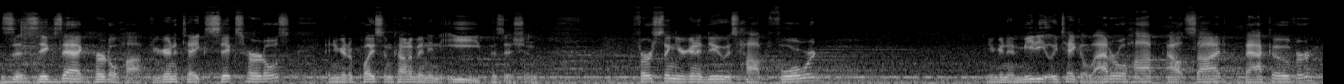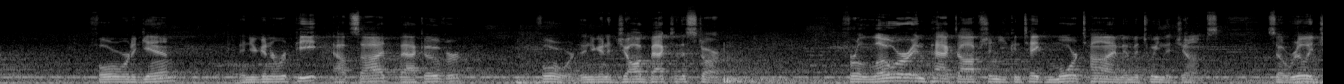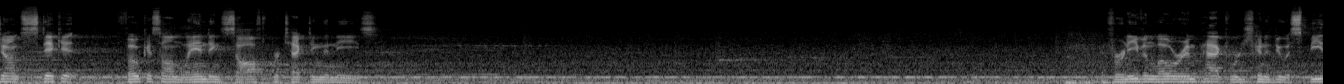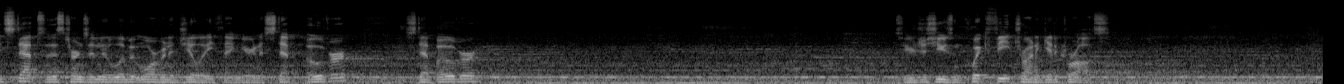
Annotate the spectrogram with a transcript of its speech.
This is a zigzag hurdle hop. You're gonna take six hurdles and you're gonna place them kind of in an E position. First thing you're gonna do is hop forward. You're gonna immediately take a lateral hop outside, back over, forward again. Then you're gonna repeat outside, back over, forward. Then you're gonna jog back to the start. For a lower impact option, you can take more time in between the jumps. So really jump, stick it, focus on landing soft, protecting the knees. And for an even lower impact, we're just gonna do a speed step. So this turns into a little bit more of an agility thing. You're gonna step over, step over. So you're just using quick feet trying to get across.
